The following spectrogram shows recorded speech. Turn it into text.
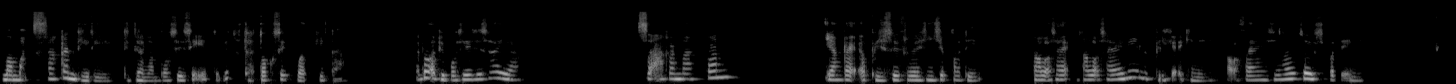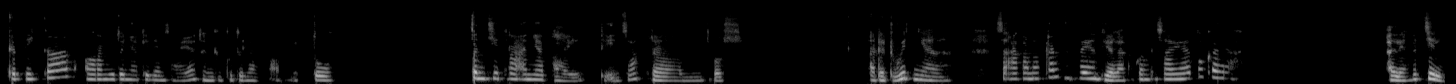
Memaksakan diri di dalam posisi itu, itu udah toksik buat kita. Tapi di posisi saya seakan-akan yang kayak abusive relationship tadi, kalau saya kalau saya ini lebih kayak gini, kalau financial tuh seperti ini. Ketika orang itu nyakitin saya dan kebetulan orang itu pencitraannya baik di Instagram, terus ada duitnya, seakan-akan apa yang dia lakukan ke saya tuh kayak hal yang kecil.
